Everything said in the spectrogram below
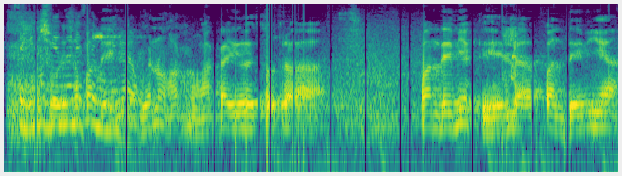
Seguimos viendo en este pandemia, momento. Bueno, nos ha caído esta otra pandemia que es la pandemia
